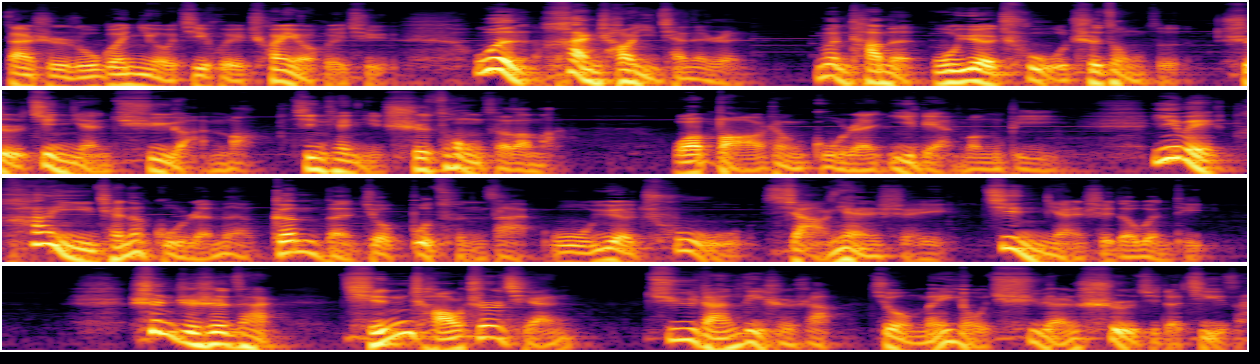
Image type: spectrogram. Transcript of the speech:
但是，如果你有机会穿越回去，问汉朝以前的人，问他们五月初五吃粽子是纪念屈原吗？今天你吃粽子了吗？我保证古人一脸懵逼，因为汉以前的古人们根本就不存在五月初五想念谁、纪念谁的问题，甚至是在秦朝之前。居然历史上就没有屈原事迹的记载，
